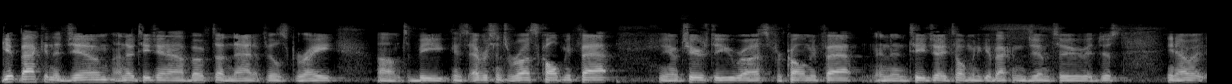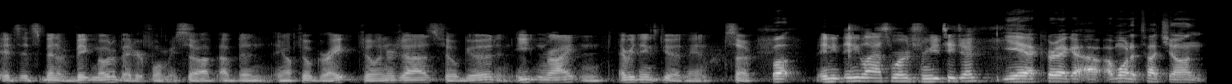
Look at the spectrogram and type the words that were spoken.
get back in the gym. I know TJ and I have both done that. It feels great um, to be because ever since Russ called me fat, you know, cheers to you, Russ, for calling me fat, and then TJ told me to get back in the gym too. It just you know, it's it's been a big motivator for me. So I've, I've been, you know, feel great, feel energized, feel good, and eating right, and everything's good, man. So, well, any any last words from you, TJ? Yeah, Craig, I, I want to touch on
